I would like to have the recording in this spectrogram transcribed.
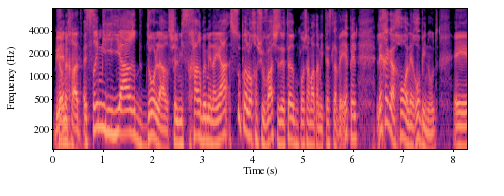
ביום כן? אחד 20 מיליארד דולר של מסחר במניה סופר לא חשובה שזה יותר כמו שאמרת מטסלה ואפל. לך רגע אחורה לרובינהוד אה,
